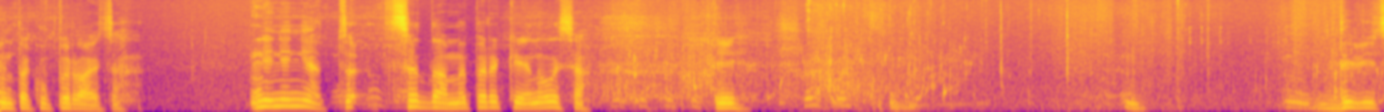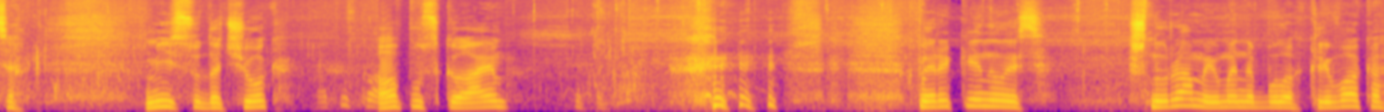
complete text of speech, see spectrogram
він так упирається? Ні, ні, ні, це, це да, ми перекинулися. І... Дивіться, мій судачок. Опускай. Опускаємо. Перекинулись шнурами, і в мене була клівака.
